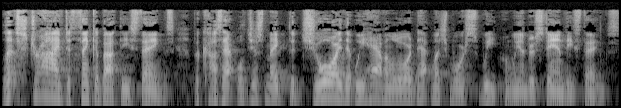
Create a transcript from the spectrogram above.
Let's strive to think about these things because that will just make the joy that we have in the Lord that much more sweet when we understand these things.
